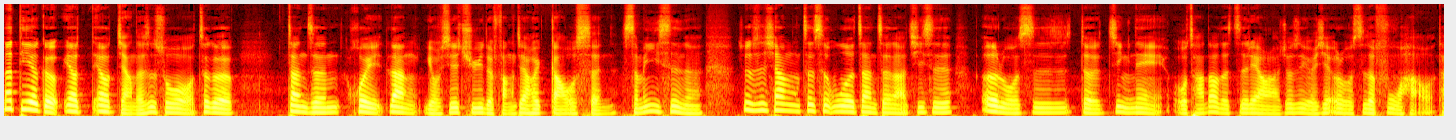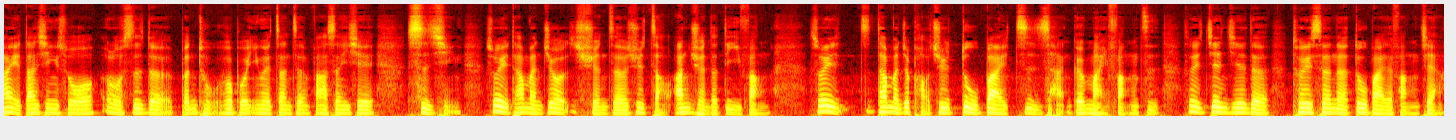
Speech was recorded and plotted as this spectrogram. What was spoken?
那第二个要要讲的是说，这个战争会让有些区域的房价会高升，什么意思呢？就是像这次乌俄战争啊，其实俄罗斯的境内我查到的资料啊，就是有一些俄罗斯的富豪，他也担心说俄罗斯的本土会不会因为战争发生一些事情，所以他们就选择去找安全的地方。所以他们就跑去杜拜自产跟买房子，所以间接的推升了杜拜的房价。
